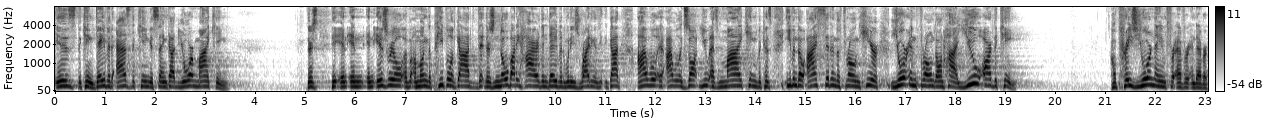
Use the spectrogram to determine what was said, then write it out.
is the king. David, as the king, is saying, God, you're my king. There's in, in, in Israel, among the people of God, there's nobody higher than David when he's writing, God, I will, I will exalt you as my king because even though I sit in the throne here, you're enthroned on high. You are the king. I'll praise your name forever and ever.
